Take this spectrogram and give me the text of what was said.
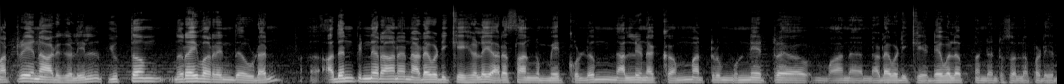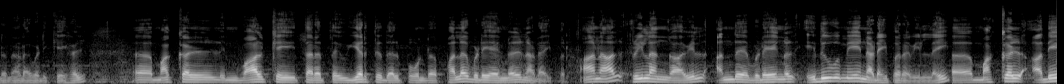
மற்றைய நாடுகளில் யுத்தம் நிறைவடைந்தவுடன் அதன் பின்னரான நடவடிக்கைகளை அரசாங்கம் மேற்கொள்ளும் நல்லிணக்கம் மற்றும் முன்னேற்றமான நடவடிக்கை டெவலப்மெண்ட் என்று சொல்லப்படுகின்ற நடவடிக்கைகள் மக்களின் வாழ்க்கை தரத்தை உயர்த்துதல் போன்ற பல விடயங்கள் நடைபெறும். ஆனால் ஸ்ரீலங்காவில் அந்த விடயங்கள் எதுவுமே நடைபெறவில்லை. மக்கள் அதே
